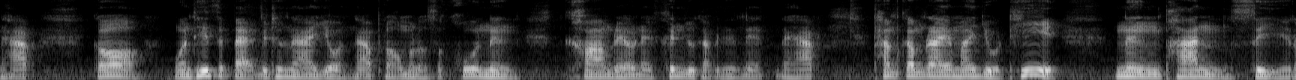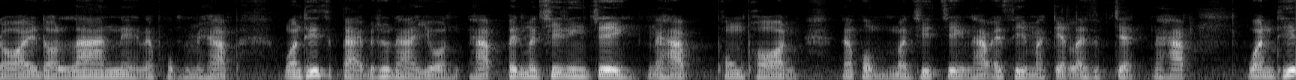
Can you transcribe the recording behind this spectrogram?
นะครับ ก็วันที่ 18มิถุนายนนะครับลองมาโหลดสักครู่หนึ่งความเร็วเนี่ยขึ้นอยู่กับอินเทอร์เน็ตนะครับทำกำไรมาอยู่ที่ 1,400 ดอลลาร์เนี่ยนะผมเห็นไหมครับ วันที่ 18มิถุนายนนะครับ เป็นบัญชีจริง ๆ นะครับ พงพรนะผมบัญชีจริงนะครับ IC Market Live 17 นะครับ วันที่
